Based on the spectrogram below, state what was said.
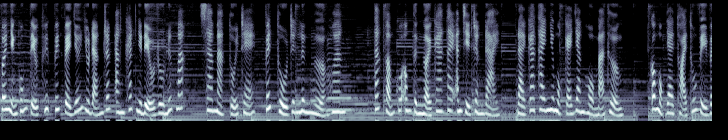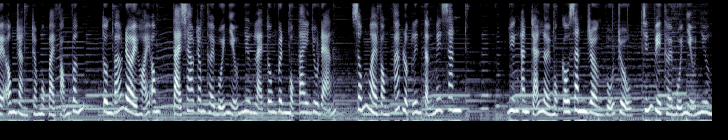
với những cuốn tiểu thuyết viết về giới du đảng rất ăn khách như điệu ru nước mắt, sa mạc tuổi trẻ, vết thù trên lưng ngựa hoang. Tác phẩm của ông từng ngợi ca tay anh chị Trần Đại, Đại ca thay như một kẻ giang hồ mã thượng. Có một giai thoại thú vị về ông rằng trong một bài phỏng vấn, tuần báo đời hỏi ông, tại sao trong thời buổi nhiễu nhưng lại tôn vinh một tay du đảng, sống ngoài vòng pháp luật lên tận mây xanh. Duyên Anh trả lời một câu xanh rờn vũ trụ, chính vì thời buổi nhiễu nhương,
